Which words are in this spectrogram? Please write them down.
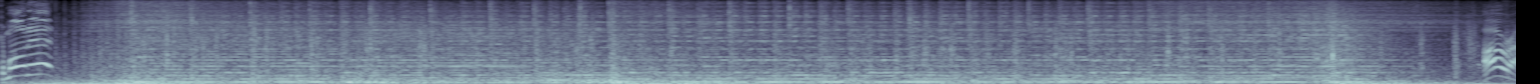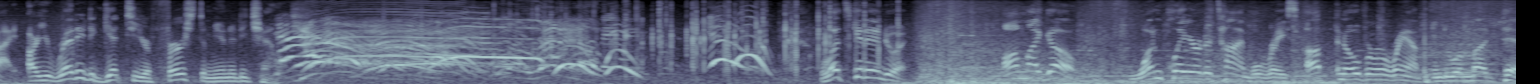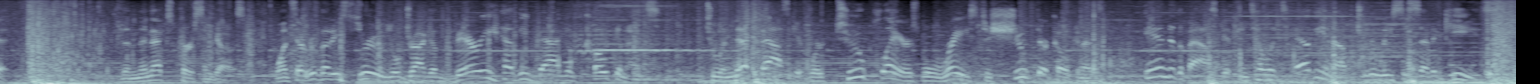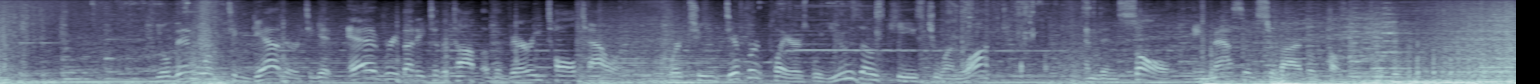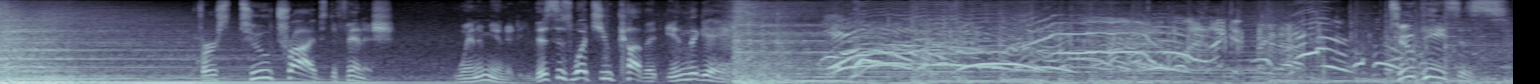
Come on in. All right, are you ready to get to your first immunity challenge? Let's get into it. On my go, one player at a time will race up and over a ramp into a mud pit. Then the next person goes. Once everybody's through, you'll drag a very heavy bag of coconuts to a net basket where two players will race to shoot their coconuts into the basket until it's heavy enough to release a set of keys. You'll then work together to get everybody to the top of a very tall tower where two different players will use those keys to unlock and then solve a massive survivor puzzle. First two tribes to finish win immunity. This is what you covet in the game. Two pieces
